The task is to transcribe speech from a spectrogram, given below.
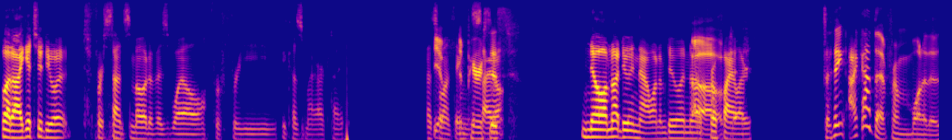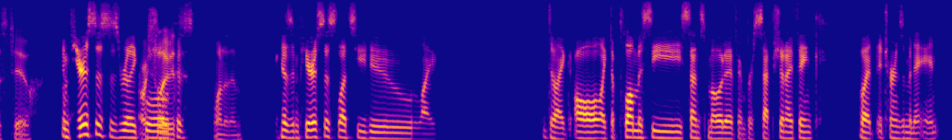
But I get to do it for sense motive as well for free because of my archetype. That's Yep. one thing. Empiricist. No, I'm not doing that one. I'm doing uh, Oh, okay. profiler. So I think I got that from one of those too, Empiricist is really cool because One of them. because empiricist lets you do like to like all like diplomacy, sense motive, and perception. I think, but it turns them into int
